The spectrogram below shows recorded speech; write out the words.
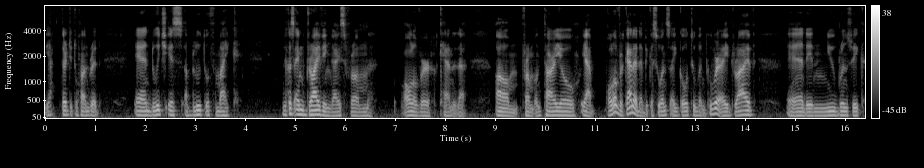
yeah, 3200, and which is a Bluetooth mic. because I'm driving, guys, from all over Canada, um, from Ontario, yeah, all over Canada. Because once I go to Vancouver, I drive, and in New Brunswick,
